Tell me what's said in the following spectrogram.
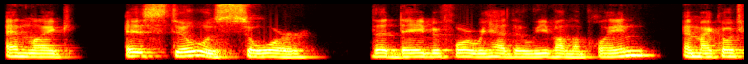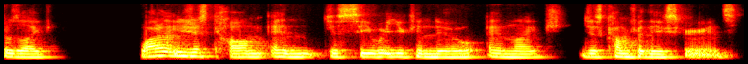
and like it still was sore the day before we had to leave on the plane. And my coach was like, "Why don't you just come and just see what you can do, and like just come for the experience."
